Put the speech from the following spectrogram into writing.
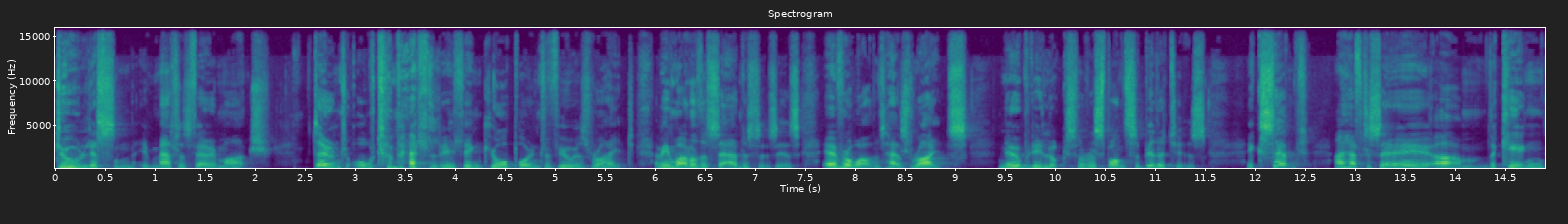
do listen, it matters very much. Don't automatically think your point of view is right. I mean, one of the sadnesses is everyone has rights. Nobody looks for responsibilities, except, I have to say, um, the King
